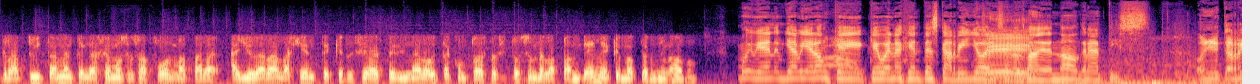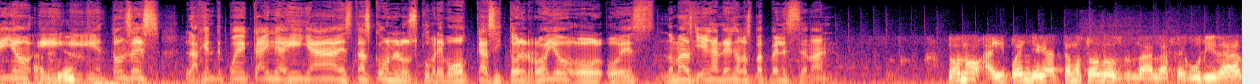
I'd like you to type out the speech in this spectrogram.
gratuitamente le hacemos esa forma para ayudar a la gente que reciba este dinero ahorita con toda esta situación de la pandemia que no ha terminado. Muy bien, ya vieron que qué buena gente es Carrillo, él se los va a no, gratis. Oye, Carrillo, y, entonces la gente puede caerle ahí ya, estás con los cubrebocas y todo el rollo, o, es nomás llegan, dejan los papeles y se van. No, no, ahí pueden llegar, tenemos todos los, la, seguridad,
